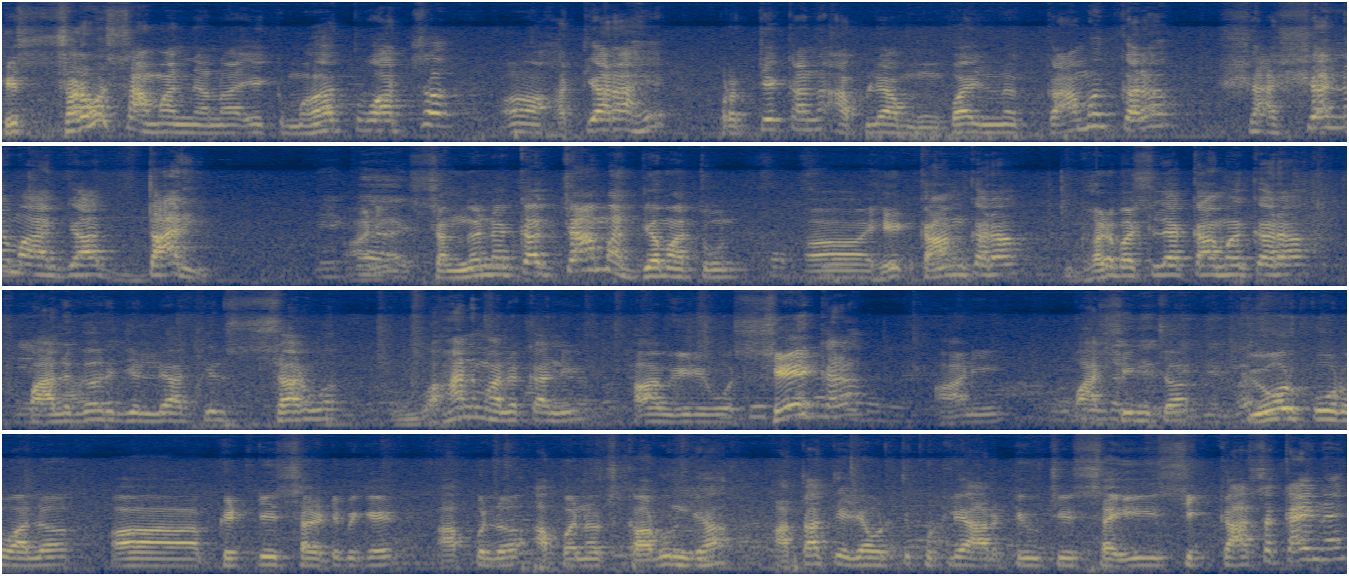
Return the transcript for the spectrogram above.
हे सर्वसामान्यांना एक महत्त्वाचं हत्यार आहे. प्रत्येकानं आपल्या मोबाईलनं कामं करा. शासन माझ्या दारी. आणि संगणकाच्या माध्यमातून हे काम करा. घर बसल्या कामं करा. पालघर जिल्ह्यातील सर्व वाहन मालकांनी हा व्हिडिओ शेअर करा. आणि पासिंगचं क्युअर कोडवालं फिटनेस सर्टिफिकेट आपलं आपणच काढून घ्या. आता त्याच्यावरती कुठली आर टी ओची सही सिक्का असं काही नाही.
